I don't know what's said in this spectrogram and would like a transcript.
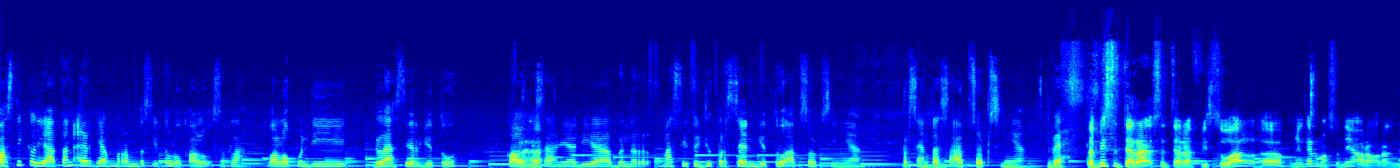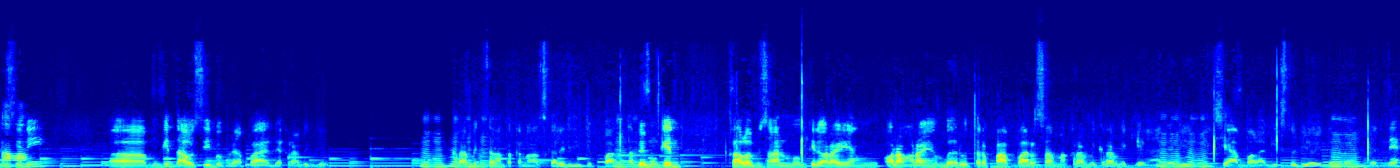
pasti kelihatan air yang merembes itu loh kalau setelah walaupun di glasir gitu. Kalau Aha. misalnya dia bener masih 7% gitu absorpsinya, persentase Hmm. absorpsinya. Beh. Tapi secara secara visual eh, mungkin kan maksudnya orang-orang di Uh-uh. sini eh, mungkin tahu sih beberapa ada keramik Mhm, keramik mhm. sangat terkenal sekali di Jepang. Hmm. Tapi mungkin kalau misalkan mungkin orang yang orang-orang yang baru terpapar sama keramik-keramik yang ada di Mhm. Indonesia apalagi studio independen ya.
